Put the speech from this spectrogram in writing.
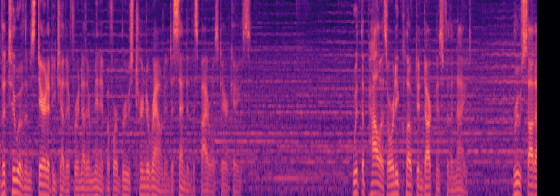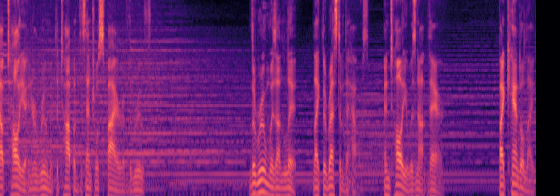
The two of them stared at each other for another minute before Bruce turned around and descended the spiral staircase. With the palace already cloaked in darkness for the night, Bruce sought out Talia in her room at the top of the central spire of the roof. The room was unlit, like the rest of the house, and Talia was not there. By candlelight,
